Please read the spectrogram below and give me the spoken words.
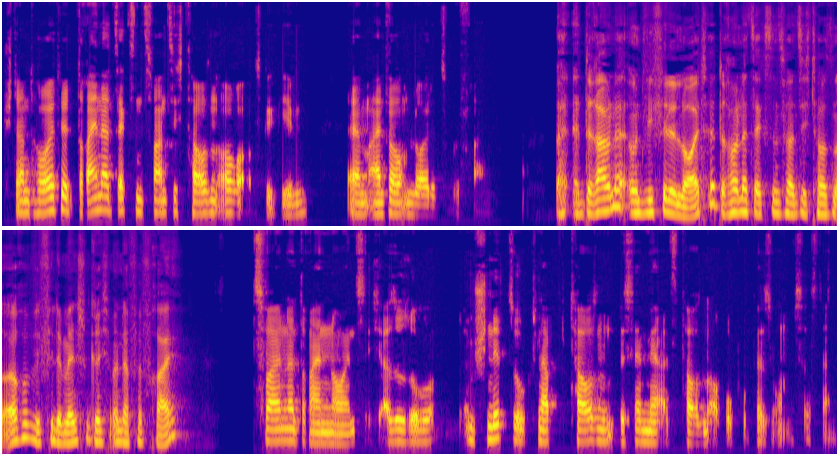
Stand heute 326.000 Euro ausgegeben, ähm, einfach um Leute zu befreien. 300 äh, und wie viele Leute? 326.000 Euro. Wie viele Menschen kriegt man dafür frei? 293. Also so im Schnitt so knapp 1000, bisschen mehr als 1000 Euro pro Person ist das dann.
